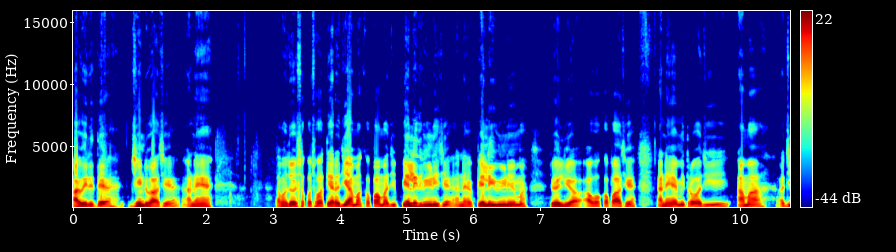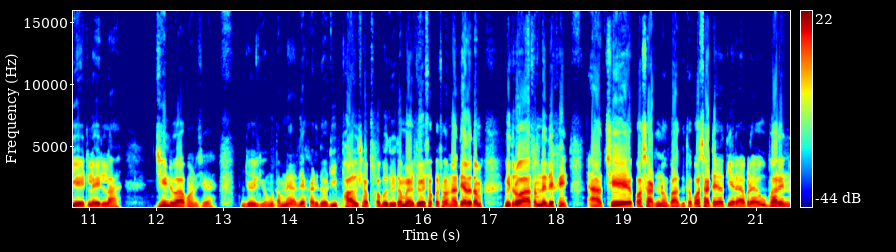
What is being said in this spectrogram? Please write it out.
આવી રીતે ઝીંડવા છે અને તમે જોઈ શકો છો, અત્યારે હજી આમાં કપામાં હજી પહેલી જ વીણી છે અને પહેલી વીણીમાં જોઈ લ્યો, આવો કપા છે. અને મિત્રો, હજી આમાં હજી એટલા એટલા ઝીંડવા પણ છે. જોઈ લ્યો, હું તમને દેખાડી દઉં. હજી ફાલ છપકા બધું તમે જોઈ શકો છો. અને અત્યારે તમે, મિત્રો, આ તમને દેખાય, આ છે પસાટનો ભાગ. તો પસાટે અત્યારે આપણે ઊભા રહીને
